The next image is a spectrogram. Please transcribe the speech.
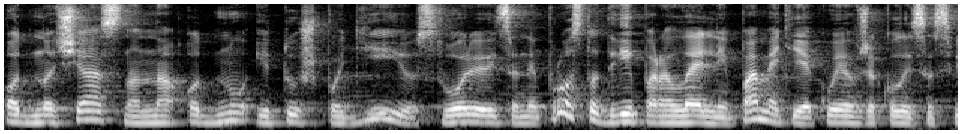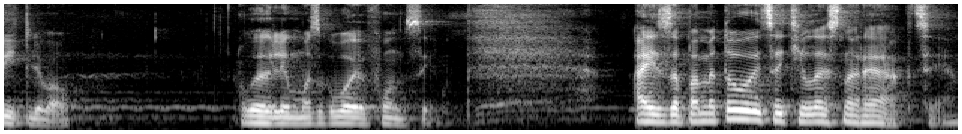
одночасно на одну і ту ж подію створюються не просто дві паралельні пам'яті, яку я вже колись освітлював у мозкової функції, а й запам'ятовується тілесна реакція.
